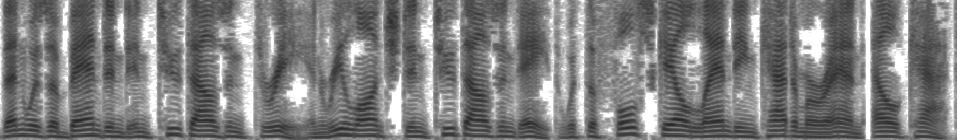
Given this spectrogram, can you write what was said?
then was abandoned in 2003 and relaunched in 2008 with the full-scale landing catamaran LCAT.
